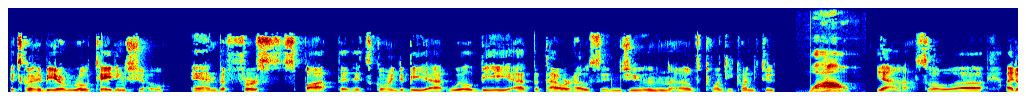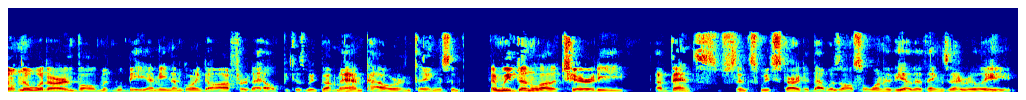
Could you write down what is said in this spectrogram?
It's going to be a rotating show, and the first spot that it's going to be at will be at the Powerhouse in June of 2022. Wow. Yeah, so uh, I don't know what our involvement will be. I mean, I'm going to offer to help because we've got manpower and things, and and we've done a lot of charity events since we started. That was also one of the other things I really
